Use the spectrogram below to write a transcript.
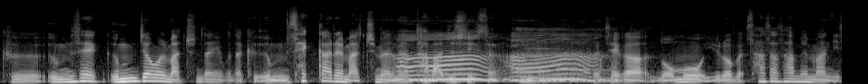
그 음색 음정을 맞춘다기보다 그 음 색깔을 맞추면은 아. 다 맞을 수 있어요. 아. 음. 제가 너무 유럽에 443에만 있,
